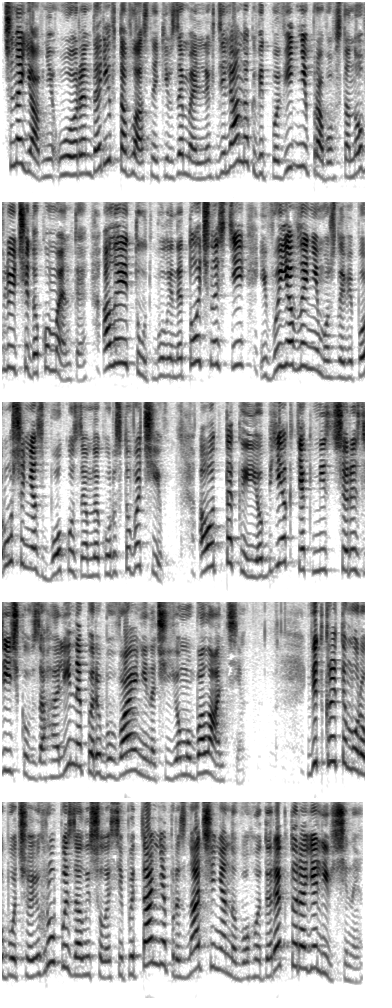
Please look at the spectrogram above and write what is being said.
чи наявні у орендарів та власників земельних ділянок відповідні правовстановлюючі документи. Але і тут були неточності і виявлені можливі порушення з боку землекористувачів. А от такий об'єкт, як міст через річку, взагалі не перебуває ні на чийому балансі. Відкритим у робочої групи залишилось і питання призначення нового директора Ялівщини.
